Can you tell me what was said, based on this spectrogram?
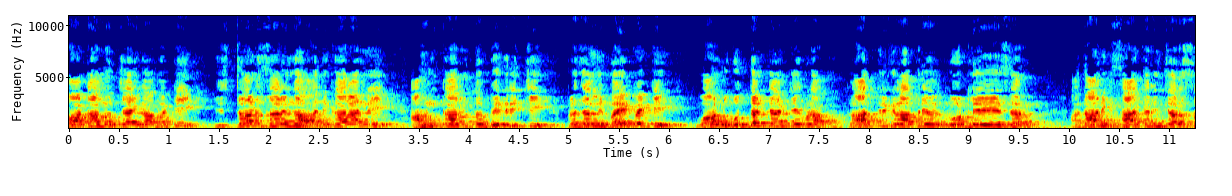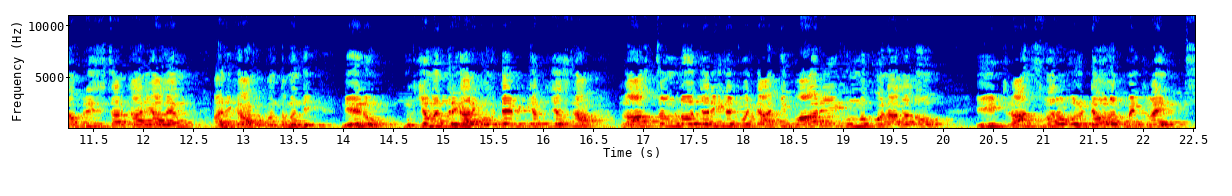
వాటాలు వచ్చాయి కాబట్టి ఇష్టానుసారంగా అధికారాన్ని అహంకారంతో బెదిరించి ప్రజల్ని భయపెట్టి వాళ్ళు వద్దంటే అంటే కూడా రాత్రికి రాత్రి రోడ్లు వేసేశారు. దానికి సహకరించారు సబ్ రిజిస్టార్ కార్యాలయం అధికారులు కొంతమంది. నేను ముఖ్యమంత్రి గారికి ఒకటే విజ్ఞప్తి చేస్తున్నా రాష్ట్రంలో జరిగినటువంటి అతి భారీ కుంభకోణాలలో ఈ ట్రాన్స్ఫరబుల్ డెవలప్మెంట్ రైట్స్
